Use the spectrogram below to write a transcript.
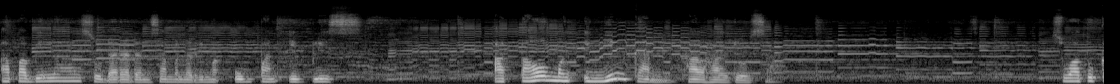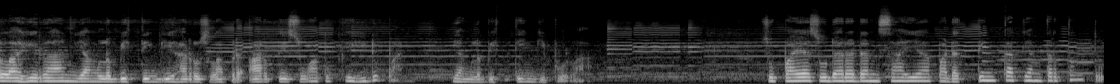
apabila saudara dan saya menerima umpan iblis atau menginginkan hal-hal dosa, Suatu kelahiran yang lebih tinggi haruslah berarti suatu kehidupan yang lebih tinggi pula. Supaya saudara dan saya pada tingkat yang tertentu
